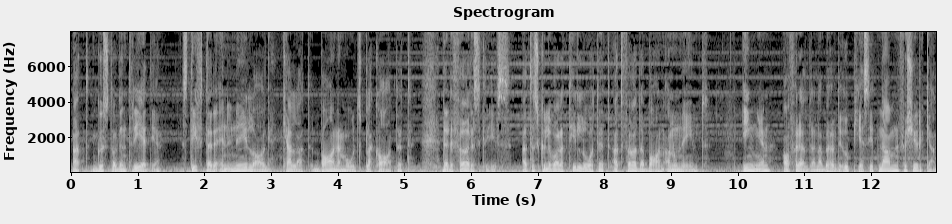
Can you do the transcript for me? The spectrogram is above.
att Gustav III stiftade en ny lag kallat barnamordsplakatet där det föreskrivs att det skulle vara tillåtet att föda barn anonymt. Ingen av föräldrarna behövde uppge sitt namn för kyrkan,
